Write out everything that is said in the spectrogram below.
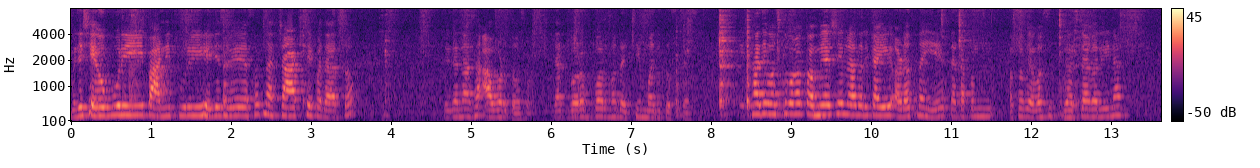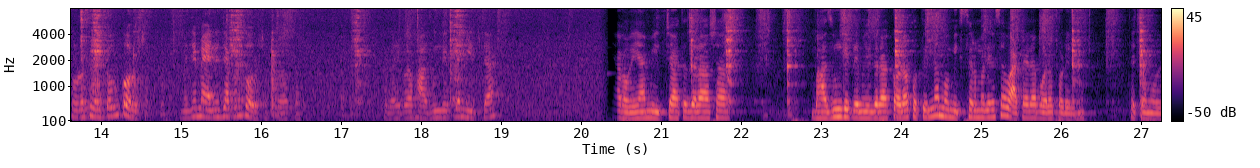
म्हणजे शेवपुरी पाणीपुरी हे जे सगळे असतात ना चाटचे पदार्थ ते त्यांना असं आवडतं असं. त्यात बरोबर मग त्यांची मदत असते. एखादी वस्तू बघा कमी असेल ना तरी काही अडत नाही आहे त्यात आपण असं व्यवस्थित घरच्या घरी ना थोडंसं हे करून करू शकतो. म्हणजे मॅनेज आपण करू शकतो असं. चला हे बघा भाजून घेतल्या मिरच्या. ह्या बघा या मिरच्या आता जरा अशा भाजून घेते म्हणजे जरा कडक होतील ना मग मिक्सरमध्ये कसं वाटायला बरं पडेल मग त्याच्यामुळे.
